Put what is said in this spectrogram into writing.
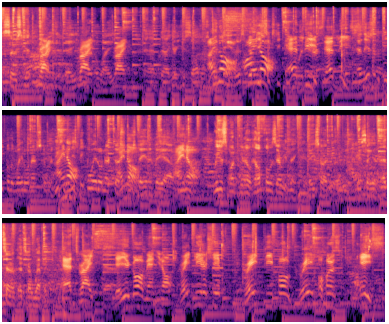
associate Right, Day right, Hawaii. right. And uh, here you saw there's I 50, know, there's I 50, know. 60 people At in here. least, at least. And these are the people that wait on our store. These, I know. These people wait on our customers know. day in and day out. I know. We just want, you know, helpful is everything. Ace Hardware. We, we say that that's our that's our weapon. That's right. There you go, man. You know, great leadership, great people, great owners. Ace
